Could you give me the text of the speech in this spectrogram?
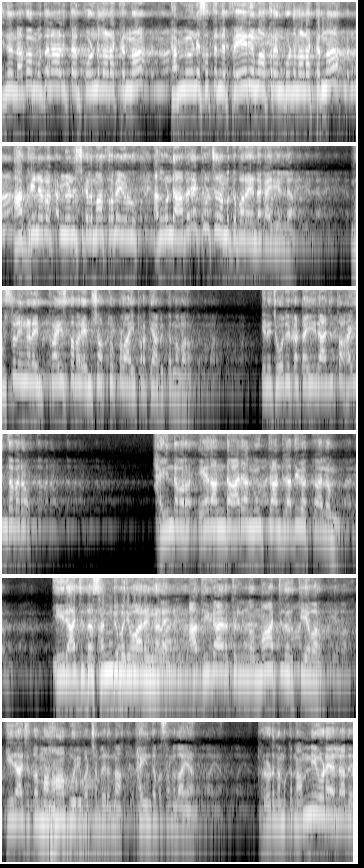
ഇന്ന് നവ മുതലാളിത്തം കൊണ്ടു നടക്കുന്ന കമ്മ്യൂണിസത്തിന്റെ പേര് മാത്രം കൊണ്ടു നടക്കുന്ന അഭിനവ കമ്മ്യൂണിസ്റ്റുകൾ മാത്രമേ ഉള്ളൂ. അതുകൊണ്ട് അവരെ കുറിച്ച് നമുക്ക് പറയേണ്ട കാര്യമില്ല. മുസ്ലിങ്ങളെയും ക്രൈസ്തവരെയും ശത്രുക്കളായി പ്രഖ്യാപിക്കുന്നവർ. ഇനി ചോദിക്കട്ടെ ഈ രാജ്യത്തെ ഹൈന്ദവരോ? ഹൈന്ദവർ ഏതാണ്ട് അര നൂറ്റാണ്ടിലധിക കാലം ഈ രാജ്യത്തെ സംഘപരിവാരങ്ങളെ അധികാരത്തിൽ നിന്ന് മാറ്റി നിർത്തിയവർ ഈ രാജ്യത്ത് മഹാഭൂരിപക്ഷം വരുന്ന ഹൈന്ദവ സമുദായമാണ് അവരോട് നമുക്ക് നന്ദിയോടെ അല്ലാതെ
